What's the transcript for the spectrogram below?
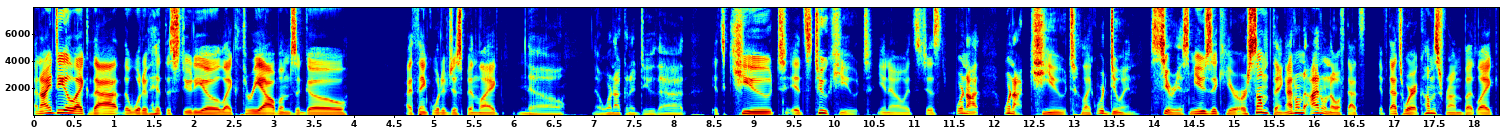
an idea like that that would have hit the studio like 3 albums ago I think would have just been like no, no, we're not going to do that. It's cute. It's too cute. You know, it's just we're not we're not cute. Like we're doing serious music here or something. I don't I don't know if that's if that's where it comes from, but like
